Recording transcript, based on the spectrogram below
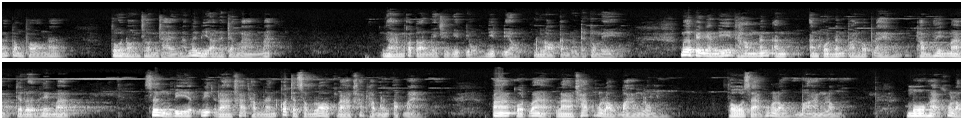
นะต้องพองนะ ตัวนอนชนชัยนะไม่มีอะไรจะงามนะงามก็ตอนมีชีวิตอยู่นิดเดียว มันหลอกกันอยู่ตรงนี้ เมื่อเป็นอย่างนี้ทำนั้นอันอันคนนั้นปาลบแล้วทำให้มากเจริญให้มาก ซึ่งวีวิราคะธรรมนั้นก็จะสำลอกราคะธรรมนั้นออกมา ปรากฏว่าราคะของเราบางลง โทสะของเราบางลง โมหะของเรา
